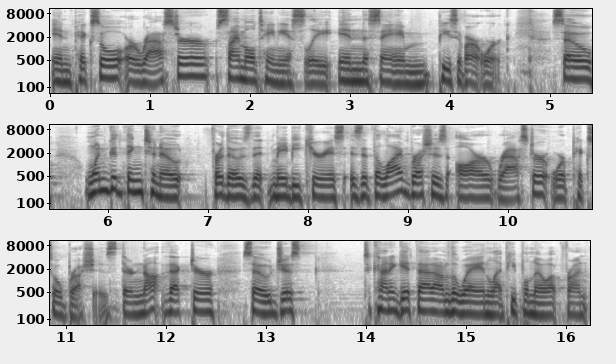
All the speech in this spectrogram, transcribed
in pixel or raster simultaneously in the same piece of artwork. So one good thing to note for those that may be curious is that the live brushes are raster or pixel brushes. They're not vector. So just to kind of get that out of the way and let people know up front,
